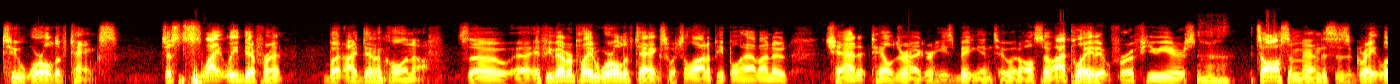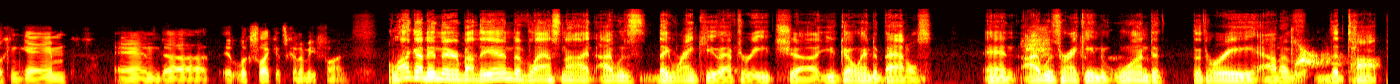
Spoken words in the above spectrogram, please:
to World of Tanks, just slightly different, but identical enough. So uh, if you've ever played World of Tanks, which a lot of people have, I know Chad at Tail Dragger, he's big into it. Also, I played it for a few years. Uh, It's awesome, man. This is a great looking game, and uh, it looks like it's going to be fun. Well, I got in there by the end of last night. I was they rank you after each uh you go into battles, and I was ranking one to three out of the top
